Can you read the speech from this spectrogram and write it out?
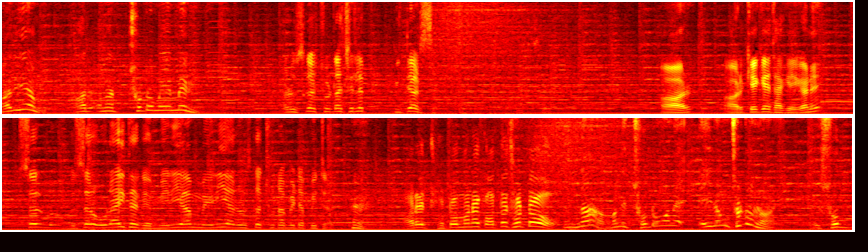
মারিয়াম আর ওনার ছোট মেয়ে মেরি और उसका छोटा ছেলে পিটার স্যার আর আর কে কে থাকে এখানে? স্যার স্যার ওরাই থাকে মেরিয়াম মেরি আর ওর ছোট বেটা পিটার। হ্যাঁ। আরে ছোট মানে কত ছোট? না মানে ছোট মানে এইরকম ছোট নয়। সদ্য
